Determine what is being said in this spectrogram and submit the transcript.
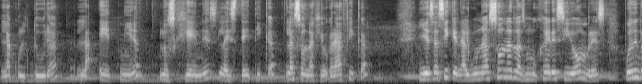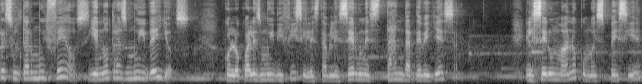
la cultura, la etnia, los genes, la estética, la zona geográfica. Y es así que en algunas zonas las mujeres y hombres pueden resultar muy feos y en otras muy bellos, con lo cual es muy difícil establecer un estándar de belleza. El ser humano como especie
